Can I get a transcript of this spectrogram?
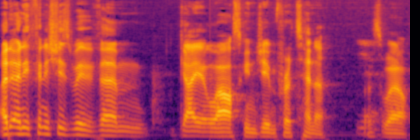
And, and it finishes with um, Gayle asking Jim for a tenner as well,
